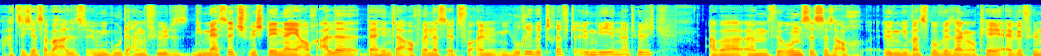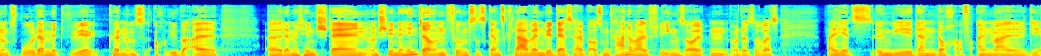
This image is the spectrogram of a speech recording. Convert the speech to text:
hat sich das aber alles irgendwie gut angefühlt. Die Message, wir stehen da ja auch alle dahinter, auch wenn das jetzt vor allem Juri betrifft, irgendwie natürlich. Aber ähm, für uns ist das auch irgendwie was, wo wir sagen, okay, ey, wir fühlen uns wohl damit, wir können uns auch überall äh, damit hinstellen und stehen dahinter. Und für uns ist ganz klar, wenn wir deshalb aus dem Karneval fliegen sollten oder sowas, weil jetzt irgendwie dann doch auf einmal die,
